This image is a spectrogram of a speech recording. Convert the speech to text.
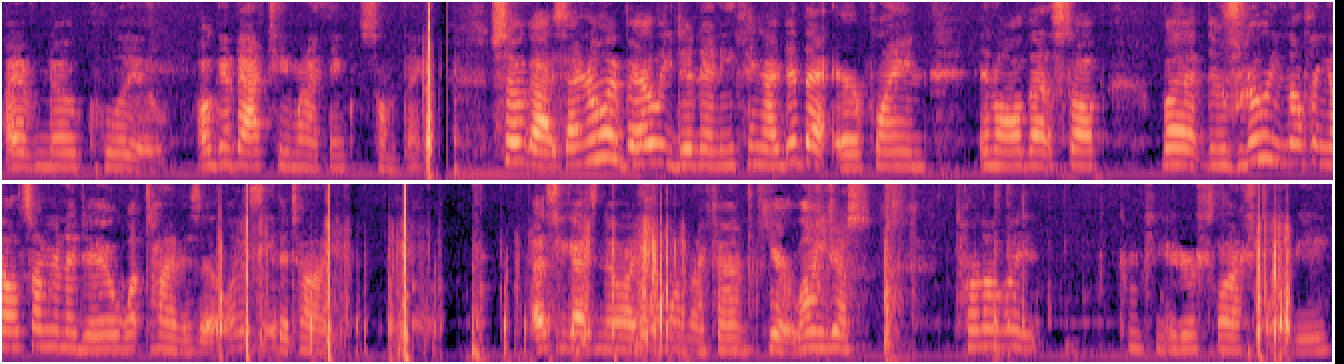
I have no clue. I'll get back to you when I think of something. So, guys, I know I barely did anything. I did that airplane and all that stuff. But there's really nothing else I'm going to do. What time is it? Let me see the time. As you guys know, I film on my phone. Here, let me just turn on my computer slash TV.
